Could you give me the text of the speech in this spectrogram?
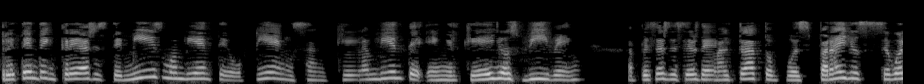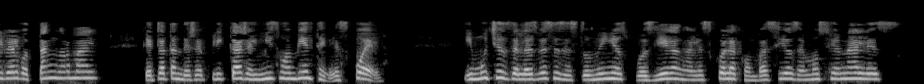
pretenden crear este mismo ambiente o piensan que el ambiente en el que ellos viven, a pesar de ser de maltrato, pues para ellos se vuelve algo tan normal que tratan de replicar el mismo ambiente en la escuela. Y muchas de las veces estos niños pues llegan a la escuela con vacíos emocionales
